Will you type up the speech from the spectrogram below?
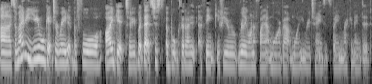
Uh, so maybe you will get to read it before I get to, but that's just a book that I, I think if you really want to find out more about morning routines, it's been recommended.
